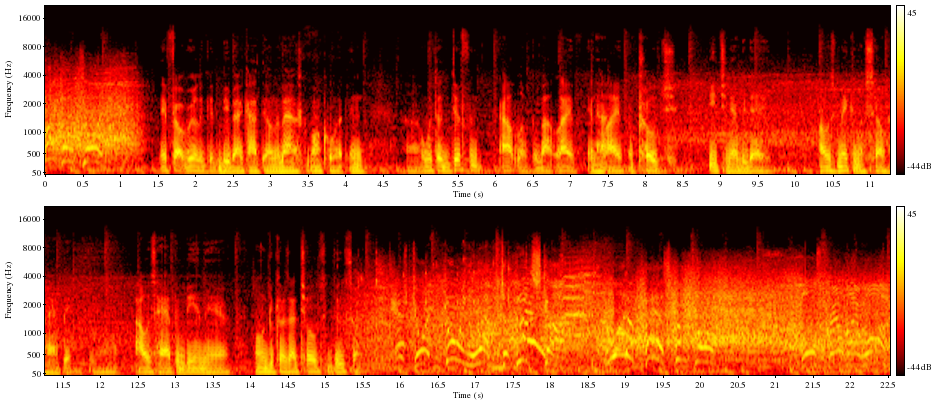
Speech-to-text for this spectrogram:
Michael Jordan. It felt really good to be back out there on the basketball court and uh, with a different outlook about life and how I approach each and every day. I was making myself happy. You know, I was happy being there only because I chose to do so. There's Jordan going left to beat Scott. What a pass from Jordan. Bulls trail by one.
